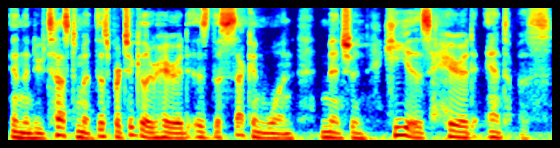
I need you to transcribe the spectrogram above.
in the New Testament. This particular Herod is the second one mentioned. He is Herod Antipas.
